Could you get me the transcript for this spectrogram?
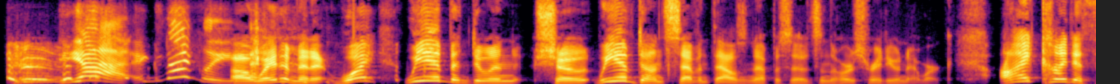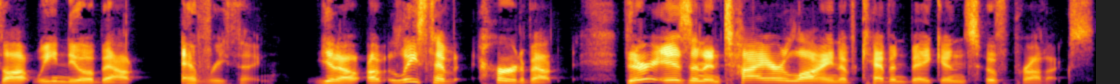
yeah, exactly. Oh, wait a minute. What? We have been doing show. We have done 7,000 episodes in the Horse Radio Network. I kind of thought we knew about everything. You know, at least have heard about. There is an entire line of Kevin Bacon's hoof products.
